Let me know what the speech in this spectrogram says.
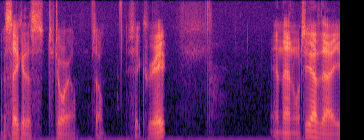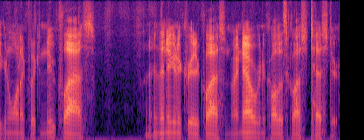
the sake of this tutorial. So, hit create and then once you have that, you're going to want to click New Class. And then you're going to create a class. And right now we're going to call this class Tester.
